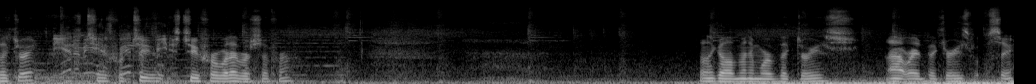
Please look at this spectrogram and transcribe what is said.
Victory. Two for two. defeated. It's two for whatever so far. I Don't think I'll have many more victories. Outright victories, but we'll see.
